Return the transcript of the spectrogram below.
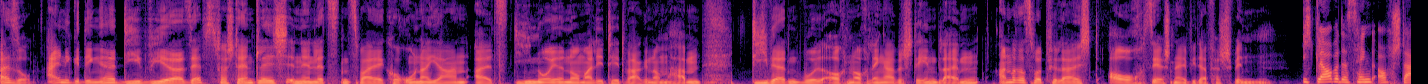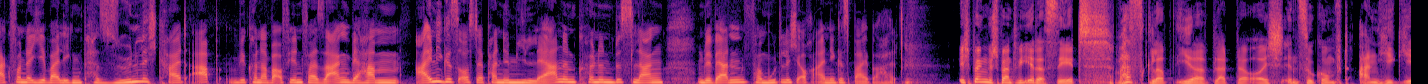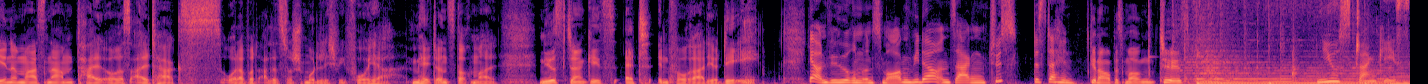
Also, einige Dinge, die wir selbstverständlich in den letzten zwei Corona-Jahren als die neue Normalität wahrgenommen haben, die werden wohl auch noch länger bestehen bleiben. Anderes wird vielleicht auch sehr schnell wieder verschwinden. Ich glaube, das hängt auch stark von der jeweiligen Persönlichkeit ab. Wir können aber auf jeden Fall sagen, wir haben einiges aus der Pandemie lernen können bislang und wir werden vermutlich auch einiges beibehalten. Ich bin gespannt, wie ihr das seht. Was glaubt ihr, bleibt bei euch in Zukunft an Hygienemaßnahmen Teil eures Alltags oder wird alles so schmuddelig wie vorher? Meldet uns doch mal. Newsjunkies at inforadio.de. Ja, und wir hören uns morgen wieder und sagen Tschüss, bis dahin. Genau, bis morgen. Tschüss. News Junkies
